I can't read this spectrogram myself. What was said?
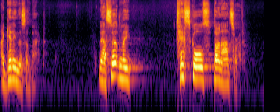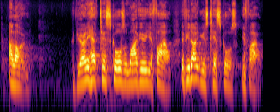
are getting this impact? Now, certainly, test scores don't answer it alone. If you only have test scores, in my view, you fail. If you don't use test scores, you fail.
